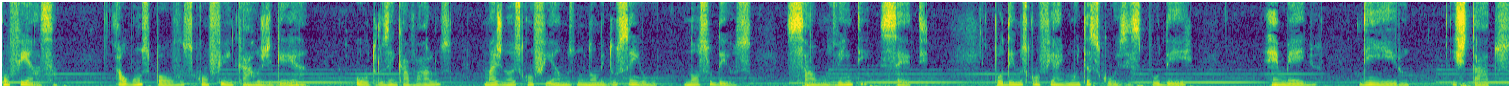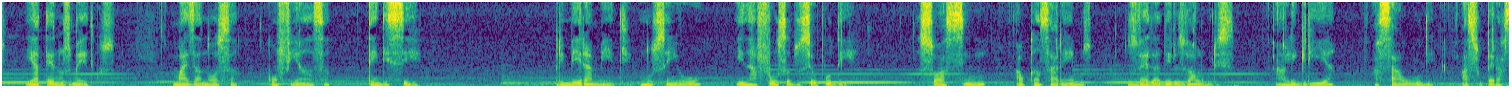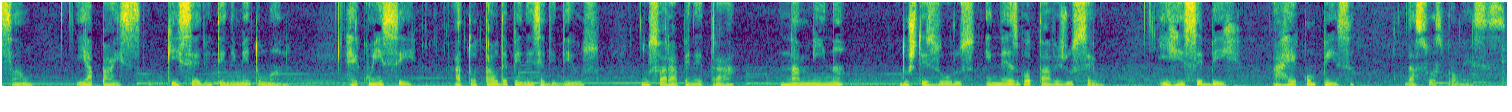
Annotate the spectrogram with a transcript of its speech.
Confiança. Alguns povos confiam em carros de guerra, outros em cavalos, mas nós confiamos no nome do Senhor, nosso Deus. Salmo 27. Podemos confiar em muitas coisas: poder, remédio, dinheiro, status e até nos médicos. Mas a nossa confiança tem de ser, primeiramente, no Senhor e na força do seu poder. Só assim alcançaremos os verdadeiros valores: a alegria, a saúde, a superação e a paz que excede o entendimento humano. Reconhecer a total dependência de Deus nos fará penetrar na mina dos tesouros inesgotáveis do céu e receber a recompensa das suas promessas.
